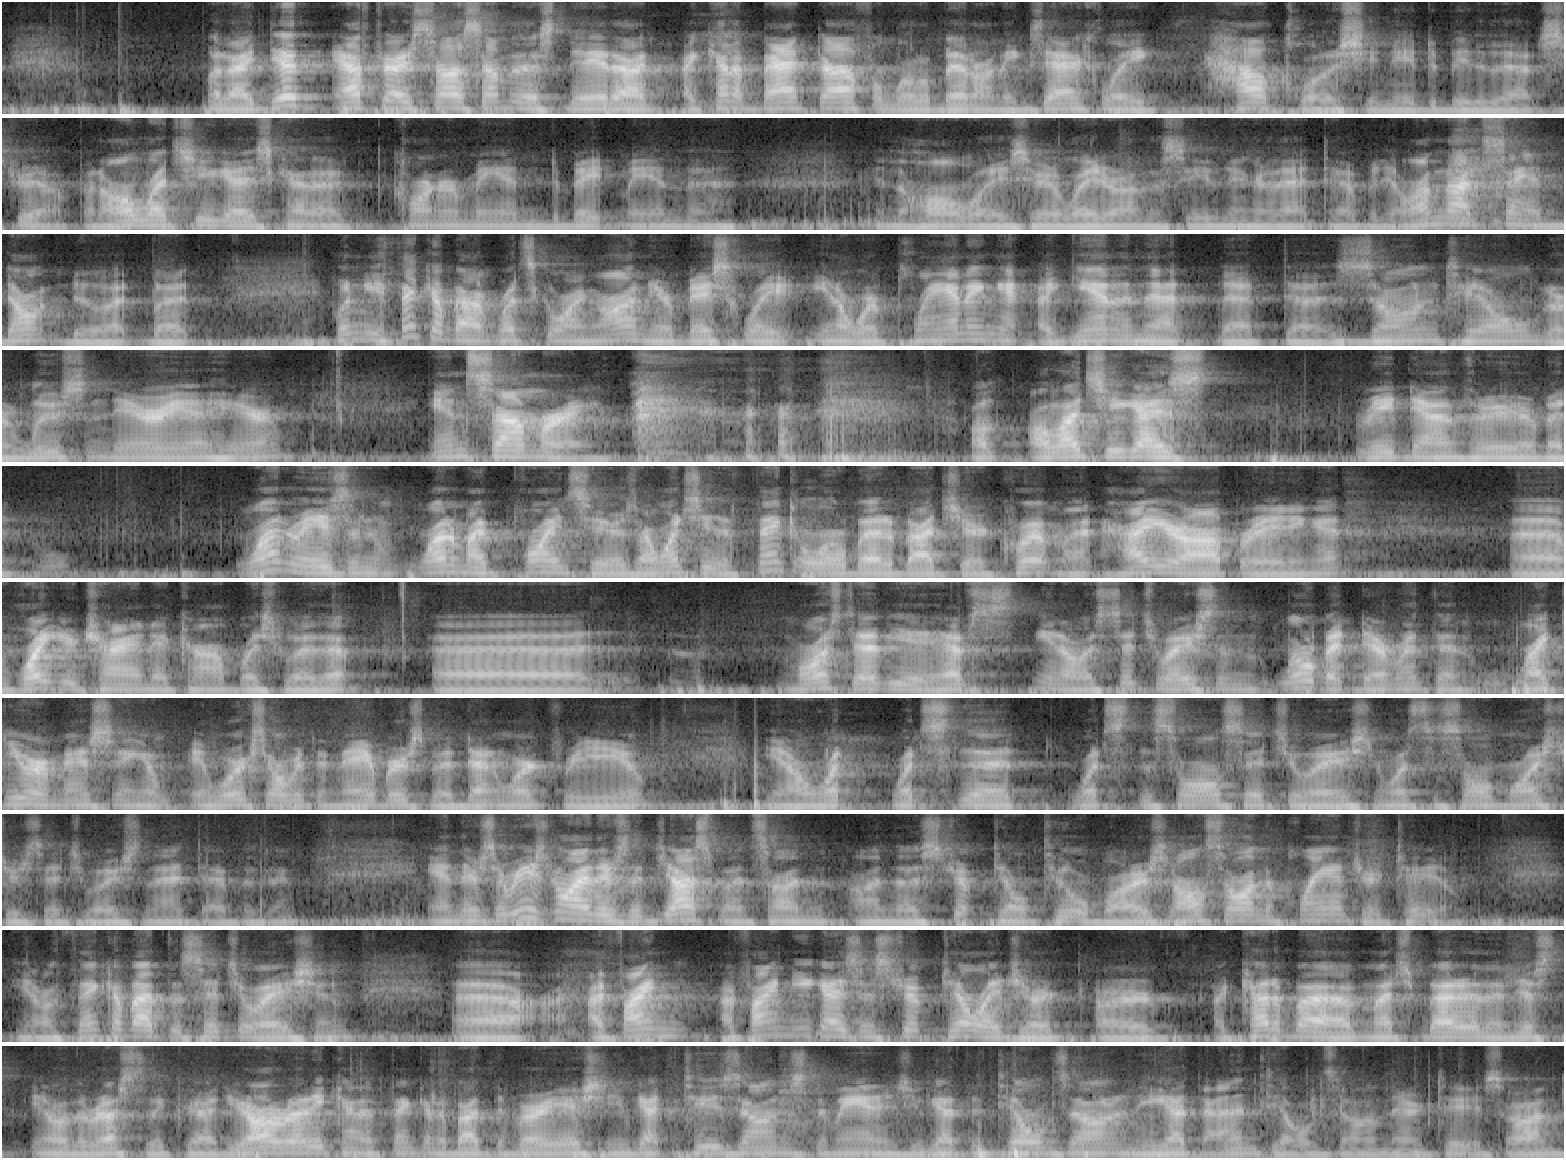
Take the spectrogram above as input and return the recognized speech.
but I did after I saw some of this data, I, I kind of backed off a little bit on exactly how close you need to be to that strip, and I'll let you guys kind of corner me and debate me in the in the hallways here later on this evening or that type of deal. I'm not saying don't do it, but when you think about what's going on here, basically, you know, we're planning again in that, that uh, zone tilled or loosened area here. In summary, I'll, I'll let you guys read down through here, but one reason, one of my points here is I want you to think a little bit about your equipment, how you're operating it, uh, what you're trying to accomplish with it. Uh, most of you have, you know, a situation a little bit different than, like you were mentioning, it, it, works over with the neighbors, but it doesn't work for you. You know, what, what's the what's the soil situation, what's the soil moisture situation, that type of thing. And there's a reason why there's adjustments on, on the strip till toolbars and also on the planter too. You know, think about the situation. Uh, I find I find you guys in strip tillage are, are a cut above much better than just you know the rest of the crowd. You're already kind of thinking about the variation. You've got two zones to manage. You've got the tilled zone and you got the untilled zone there too. So I'm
